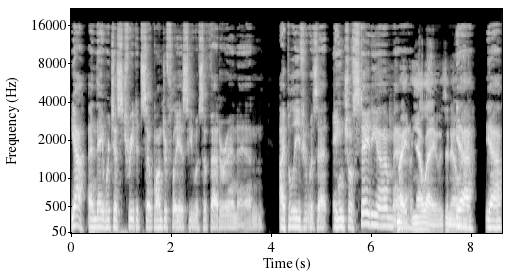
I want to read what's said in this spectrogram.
yeah, and they were just treated so wonderfully as he was a veteran, and I believe it was at Angel Stadium, and, right in L.A. It was in L.A. Yeah, yeah.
